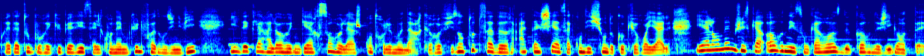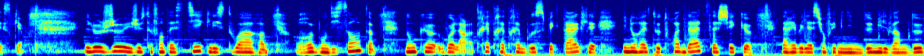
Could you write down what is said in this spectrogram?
Prêt à tout pour récupérer celle qu'on aime qu'une fois dans une vie, il déclare alors une guerre sans relâche contre le monarque, refusant toute faveur attachée à sa condition de cocu royal et allant même jusqu'à orner son carrosse de cornes gigantesques. Le jeu est juste fantastique, l'histoire rebondissante. Donc euh, voilà, un très très très beau spectacle. Il nous reste trois dates. Sachez que la révélation féminine 2022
